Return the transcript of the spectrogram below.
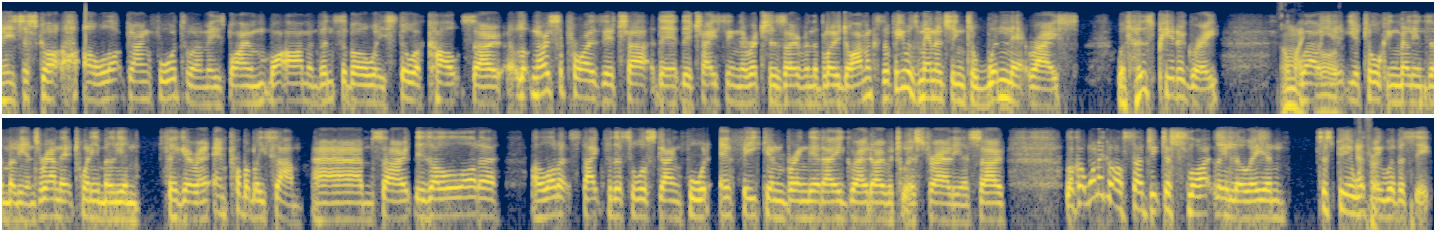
And he's just got a lot going forward to him. He's by I'm invincible. He's still a colt. So look, no surprise they're, ch- they're, they're chasing the riches over in the Blue Diamond because if he was managing to win that race with his pedigree, Oh my well, God. You're, you're talking millions and millions, around that 20 million figure, and, probably some. Um, so there's a lot of a lot at stake for this horse going forward if he can bring that A grade over to Australia. So, look, I want to go off subject just slightly, Louis, and just bear with me with a sec.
